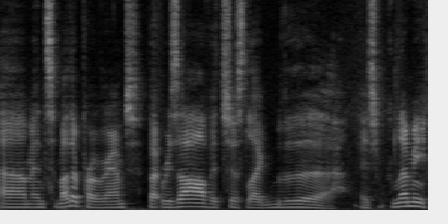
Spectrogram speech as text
um, and some other programs. But Resolve, it's just like, bleh. It's, let me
